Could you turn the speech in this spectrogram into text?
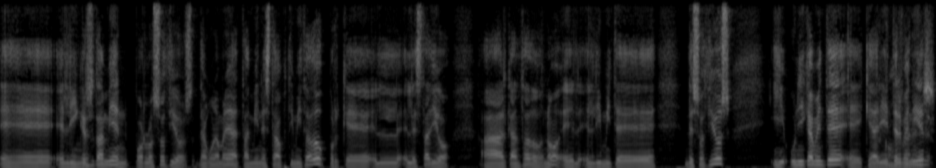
el ingreso también por los socios de alguna manera también está optimizado porque el, estadio ha alcanzado ¿no? el límite de socios y únicamente eh, quedaría intervenir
